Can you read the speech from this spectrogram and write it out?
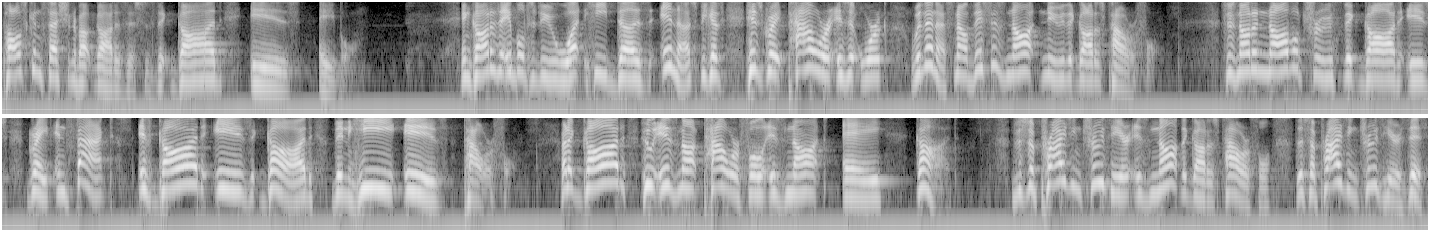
Paul's confession about God is this is that God is able. And God is able to do what he does in us because his great power is at work within us. Now, this is not new that God is powerful. This is not a novel truth that God is great. In fact, if God is God, then he is powerful. Right? A God who is not powerful is not a God. The surprising truth here is not that God is powerful. The surprising truth here is this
